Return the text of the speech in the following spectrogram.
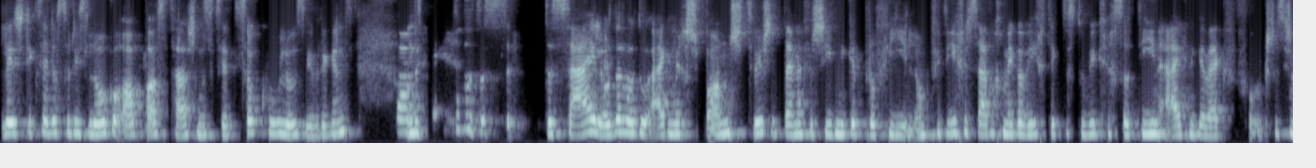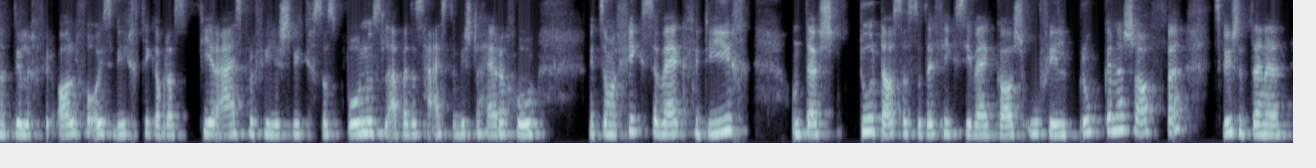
letztens gesehen, dass du dein Logo angepasst hast und das sieht so cool aus übrigens. Danke. Und es ist so, dass das Seil, oder, wo du eigentlich spannst zwischen diesen verschiedenen Profilen. Und für dich ist es einfach mega wichtig, dass du wirklich so deinen eigenen Weg verfolgst. Das ist natürlich für alle von uns wichtig, aber das 4-1-Profil ist wirklich so das Bonusleben. Das heißt, du bist daher gekommen mit so einem fixen Weg für dich und darfst durch das, dass du den fixen Weg gehst, auch viele Brücken schaffen zwischen diesen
